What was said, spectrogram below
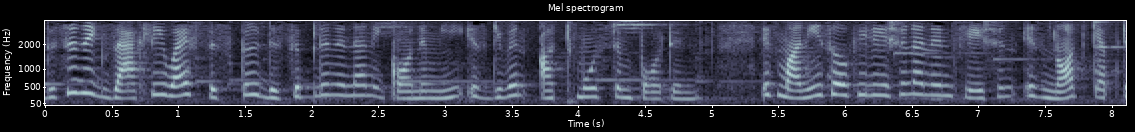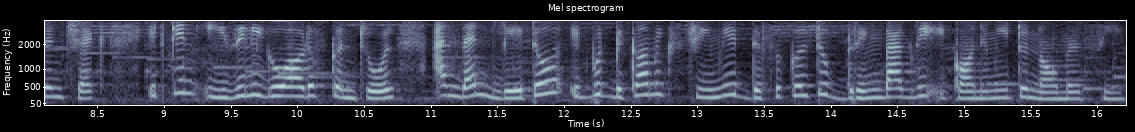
This is exactly why fiscal discipline in an economy is given utmost importance. If money circulation and inflation is not kept in check, it can easily go out of control, and then later it would become extremely difficult to bring back the economy to normalcy.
